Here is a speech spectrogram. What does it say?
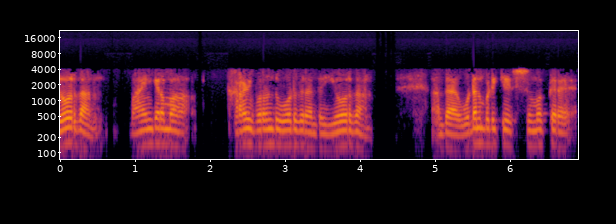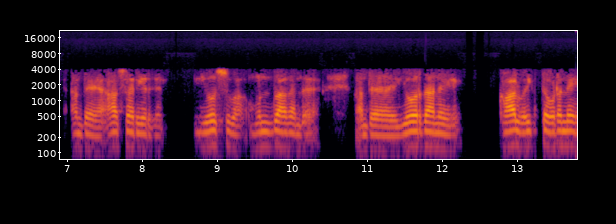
யோர்தான் பயங்கரமா கரை புரண்டு ஓடுகிற அந்த யோர்தான் அந்த உடன்படிக்கை சுமக்கிற அந்த ஆசாரியர்கள் யோசுவா முன்பாக அந்த அந்த யோர்தானை கால் வைத்த உடனே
